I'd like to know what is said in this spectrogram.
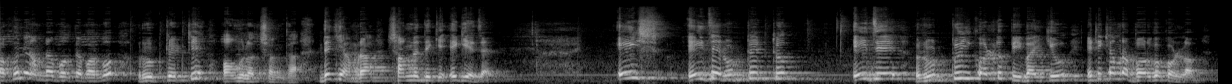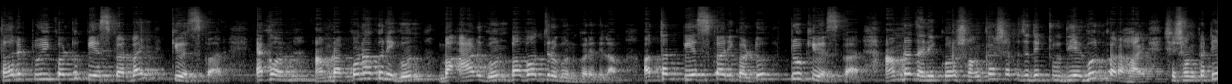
তখনই আমরা বলতে পারব রুট টু একটি অমূলদ সংখ্যা। দেখি আমরা সামনের দিকে এগিয়ে যাই। এই এই যে রুট টু একটু এই যে root two equal to P by Q এটিকে আমরা বর্গ করলাম। তাহলে two equal to P square by Q square এখন আমরা কোনাকুনি গুণ বা আর গুণ বা বজ্র গুণ করে দিলাম। অর্থাৎ P square equal to two Q square আমরা জানি কোন সংখ্যার সাথে যদি টু দিয়ে গুণ করা হয়, সে সংখ্যাটি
